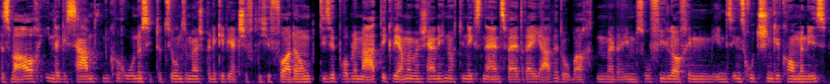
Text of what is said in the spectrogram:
Das war auch in der gesamten Corona-Situation zum Beispiel eine gewerkschaftliche Forderung. Diese Problematik werden wir wahrscheinlich noch die nächsten ein, zwei, drei Jahre beobachten, weil da eben so viel auch in, ins, ins Rutschen gekommen ist.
